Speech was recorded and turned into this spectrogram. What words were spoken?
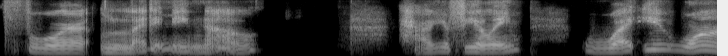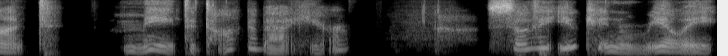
for letting me know how you're feeling, what you want me to talk about here so that you can really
